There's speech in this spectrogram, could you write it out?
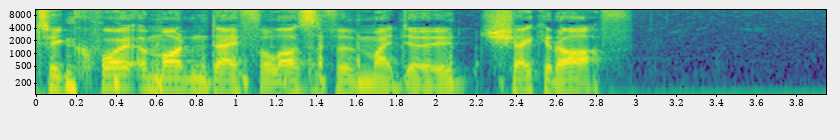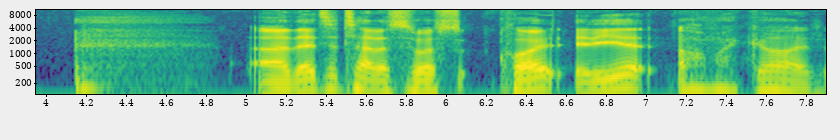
to quote a modern day philosopher, my dude, shake it off. Uh, that's a Taylor Swift quote, idiot. Oh my god,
